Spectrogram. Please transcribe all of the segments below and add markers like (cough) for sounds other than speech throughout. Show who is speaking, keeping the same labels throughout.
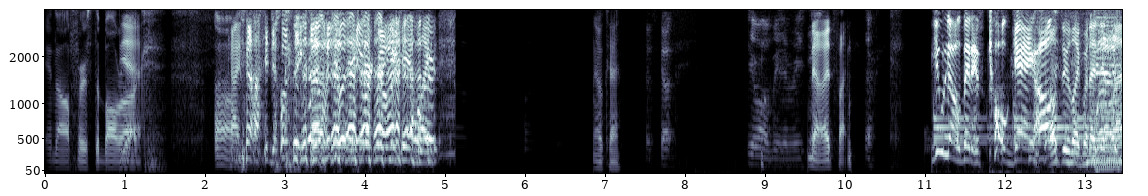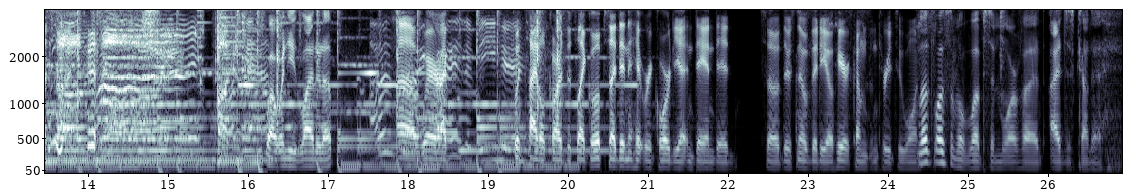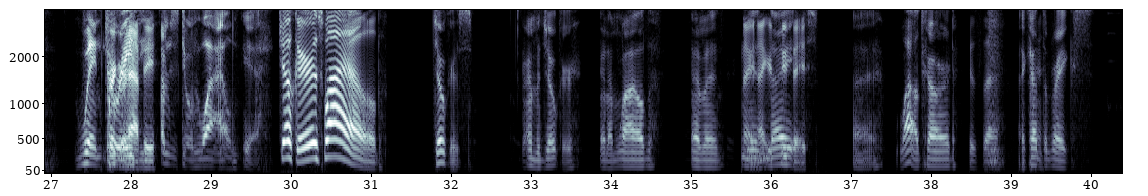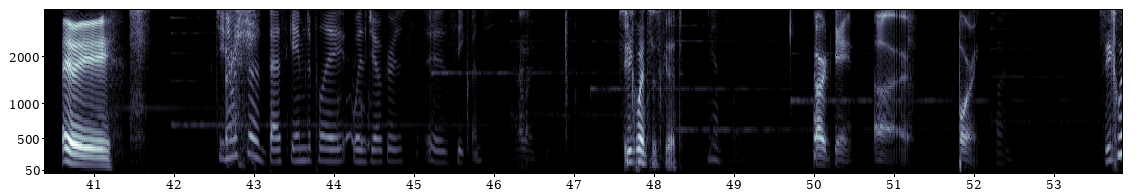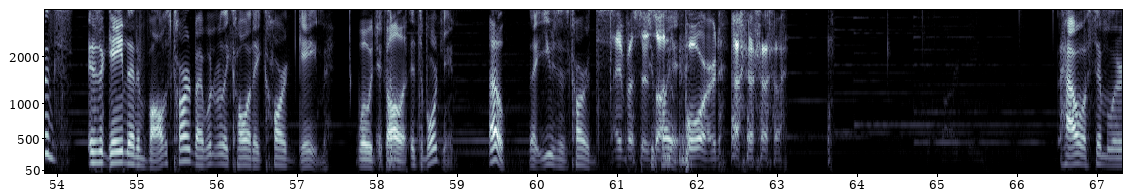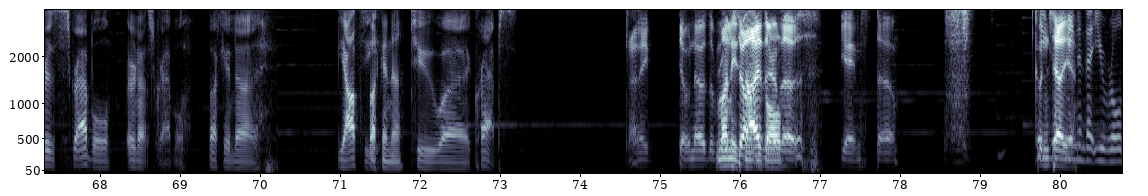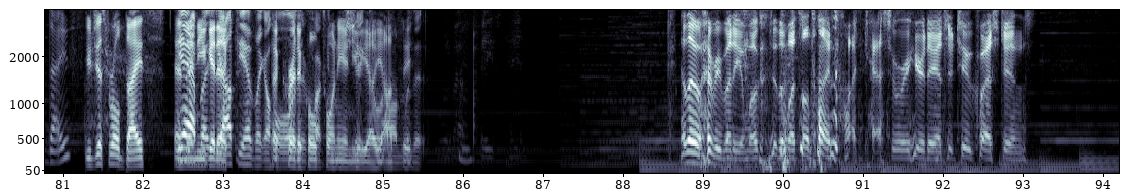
Speaker 1: And off first the ball
Speaker 2: Yeah.
Speaker 1: rock. Um,
Speaker 2: Kind (laughs)
Speaker 3: I don't think that was what they were going
Speaker 2: Yeah,
Speaker 3: for.
Speaker 2: like- Okay.
Speaker 1: Do you want me to restart?
Speaker 2: No, it's fine.
Speaker 4: You know that it's Cult Gang,
Speaker 2: I'll do like what I did last time.
Speaker 1: Well, when you line it up,
Speaker 2: Uh, where I put title cards. It's like, oops, I didn't hit record yet, and Dan did. So there's no video. Here it comes in three, two, one.
Speaker 1: less less of a whoops and more of a I just kind of went
Speaker 2: Trigger
Speaker 1: crazy.
Speaker 2: happy.
Speaker 1: I'm just going wild. Yeah,
Speaker 2: Joker's wild.
Speaker 1: Jokers. I'm a Joker and I'm wild. I'm a
Speaker 2: No, you're not. You're
Speaker 1: midnight,
Speaker 2: Two Face.
Speaker 1: Uh, wild card.
Speaker 2: Because the
Speaker 1: I cut the (laughs) brakes.
Speaker 2: hey,
Speaker 5: Do you know what's the best game to play with jokers is sequence.
Speaker 6: I like sequence.
Speaker 1: Sequence is good. Yeah.
Speaker 3: Card game are boring.
Speaker 6: Fun.
Speaker 1: Sequence is a game that involves card, but I wouldn't really call it a card game.
Speaker 2: what would you
Speaker 1: it's
Speaker 2: call
Speaker 1: a,
Speaker 2: it?
Speaker 1: It's a board game
Speaker 2: Oh,
Speaker 1: that uses cards.
Speaker 3: Emphasis
Speaker 1: To
Speaker 3: on
Speaker 1: play
Speaker 3: the
Speaker 1: it.
Speaker 3: board. (laughs)
Speaker 1: How similar is Scrabble or not Scrabble? Fucking uh, Yahtzee
Speaker 2: fucking uh,
Speaker 1: to uh, craps.
Speaker 3: I don't know the rules
Speaker 2: Money's
Speaker 3: to either
Speaker 2: involved.
Speaker 3: of those games, so
Speaker 5: Do
Speaker 3: couldn't
Speaker 5: you
Speaker 3: tell
Speaker 5: just
Speaker 3: you.
Speaker 5: mean that you roll dice?
Speaker 2: you just roll dice, and
Speaker 1: yeah,
Speaker 2: then you
Speaker 1: but
Speaker 2: get a.
Speaker 1: Yahtzee has like a
Speaker 2: a
Speaker 1: whole
Speaker 2: critical
Speaker 1: other
Speaker 2: 20 and you yell
Speaker 1: going on
Speaker 2: Yahtzee.
Speaker 1: with it.
Speaker 6: What about phase?
Speaker 3: Hello, everybody, and welcome to the What's Online (laughs) podcast, where we're here to answer two questions.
